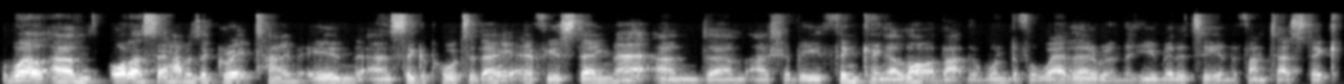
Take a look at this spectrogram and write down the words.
Well, um, all I say, have is a great time in uh, Singapore today if you're staying there. And um, I shall be thinking a lot about the wonderful weather and the humidity and the fantastic.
